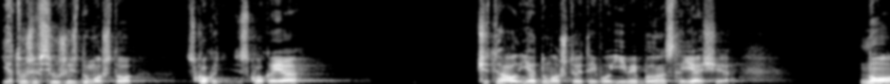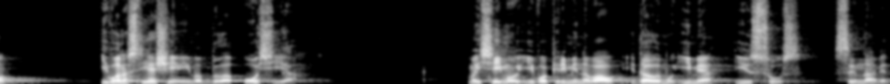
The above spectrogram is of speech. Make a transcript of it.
Я тоже всю жизнь думал, что сколько, сколько я читал, я думал, что это его имя было настоящее. Но его настоящее имя было Осия. Моисей его переименовал и дал ему имя Иисус, сын Навин.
